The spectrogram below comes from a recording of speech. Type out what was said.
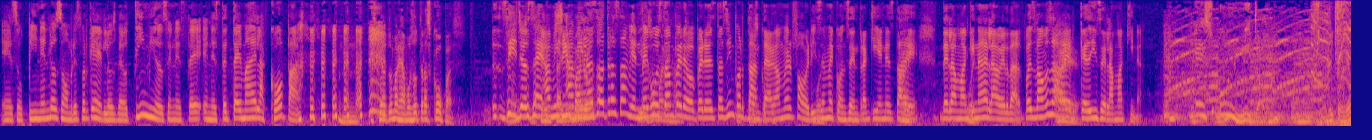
Eso opinen los hombres porque los veo tímidos en este en este tema de la copa. Es que nosotros manejamos otras copas. sí, yo sé, a mí, Sí, a mí las otras también me gustan, pero pero esta es importante. Hágame el favor y Bueno. se me concentra aquí en esta de, de la máquina Bueno. de la verdad. Pues vamos a, A ver, ver. qué dice la máquina. Es un mito. Mito, ¿yo?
